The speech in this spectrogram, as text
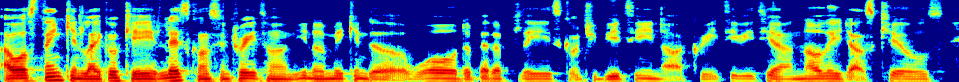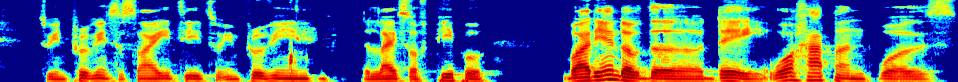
I was thinking like, okay, let's concentrate on, you know, making the world a better place, contributing our creativity, our knowledge, our skills to improving society, to improving the lives of people. But at the end of the day, what happened was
